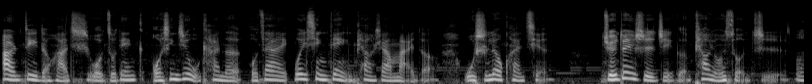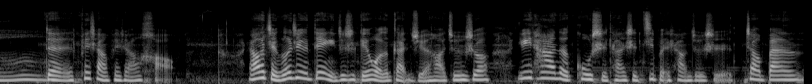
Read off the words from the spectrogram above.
二 D 的话，其实我昨天我星期五看的，我在微信电影票上买的五十六块钱，绝对是这个票有所值。哦，对，非常非常好。然后整个这个电影就是给我的感觉哈，就是说，因为它的故事它是基本上就是照搬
